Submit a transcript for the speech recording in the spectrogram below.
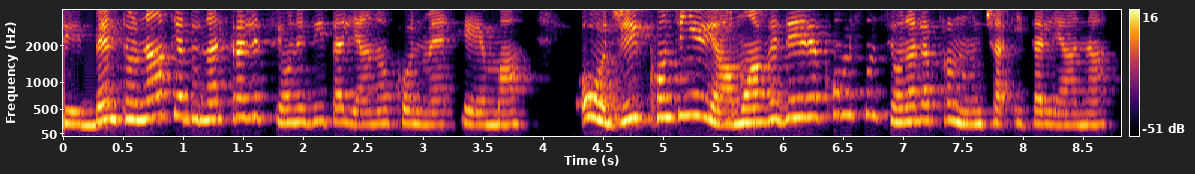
tutti, bentornati ad un'altra lezione di italiano con me, Emma. Oggi continuiamo a vedere come funziona la pronuncia italiana.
